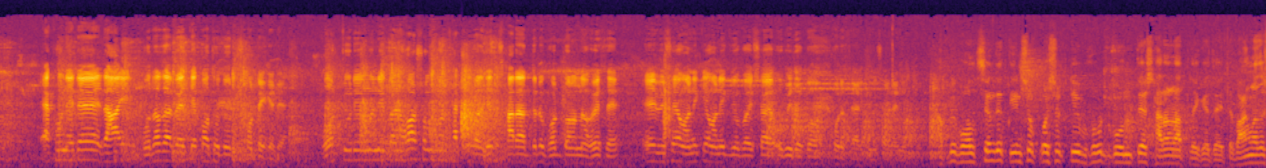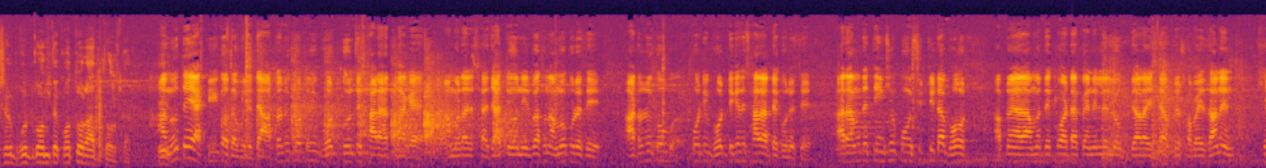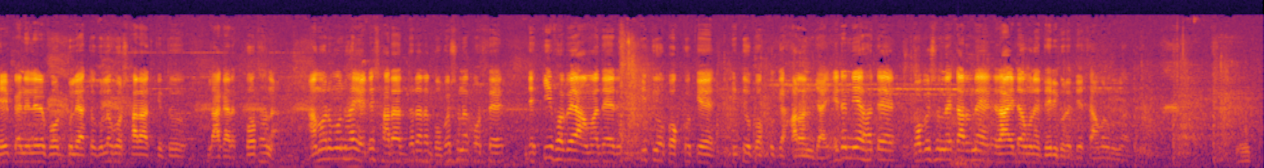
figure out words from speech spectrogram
এখন এটা রায় বোঝা যাবে যে কত দূর ভোটে কেটে ভোট চুরি মনে করেন হওয়ার সম্ভাবনা থাকতে পারে, যেহেতু সারা ধরে ভোট গণনা হয়েছে। এই বিষয়ে অনেকে অনেক বিষয়ে অভিযোগও করেছে আর কি বিষয়টা নিয়ে। আপনি বলছেন যে তিনশো পঁয়ষট্টি ভোট গুনতে সারা রাত লেগে যায়। তো বাংলাদেশের ভোট গুনতে কত রাত দরকার? আমিও তো একই কথা বলি যে আঠারো কোটি ভোট গুনতে সারা হাত লাগে। আমরা জাতীয় নির্বাচন আমিও করেছি আঠারো কোটি ভোট দেখেছে সারা হাতে গুনেছে। আর আমাদের তিনশো পঁয়ষট্টিটা ভোট আপনার আমাদের কয়টা প্যানেলের লোক যারা এসে আপনি সবাই জানেন সেই প্যানেলের ভোটগুলো এতগুলো ভোট সারা কিন্তু লাগার কথা না। আমার মনে হয় এটা সারা ধরে একটা গবেষণা করছে যে কীভাবে আমাদের তৃতীয় পক্ষকে তৃতীয় পক্ষকে হারান যায়। এটা নিয়ে হয়তো গবেষণার কারণে রায়টা মনে দেরি করে দিয়েছে, আমার মনে হয়।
